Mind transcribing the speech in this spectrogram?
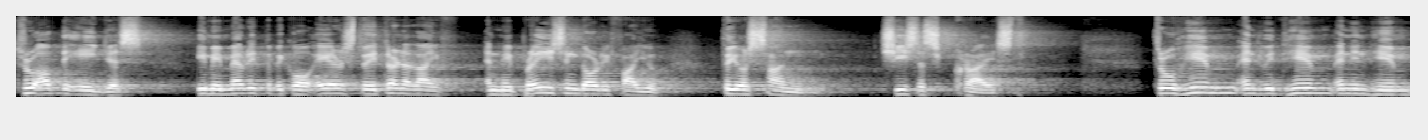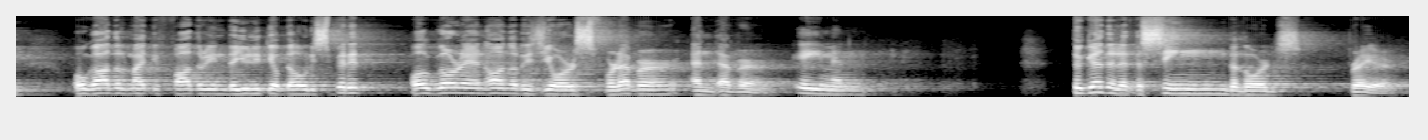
throughout the ages, we may merit to be co-heirs to eternal life and may praise and glorify you to your Son, Jesus Christ. Through him and with him and in him, O God Almighty Father, in the unity of the Holy Spirit, all glory and honor is yours forever and ever. Amen. Together let us sing the Lord's Prayer.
